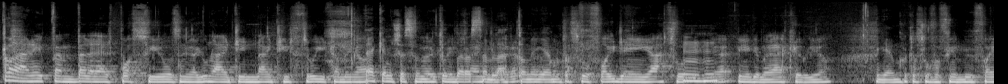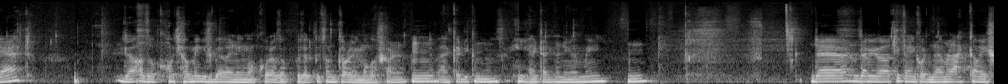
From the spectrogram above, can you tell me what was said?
talán éppen bele lehet passzírozni a United 93-t, ami a Nekem is eszembe jutott, bár azt nem láttam, igen. A katasztrófa idején játszott, uh-huh. de végében elkerüli a igen. katasztrófa film műfaját. De azok, hogyha mégis bevenném, akkor azok között viszont talán magasan mm. emelkedik. Mm. hihetetlen élmény. Mm de, de mivel a Titanicot nem láttam, és,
